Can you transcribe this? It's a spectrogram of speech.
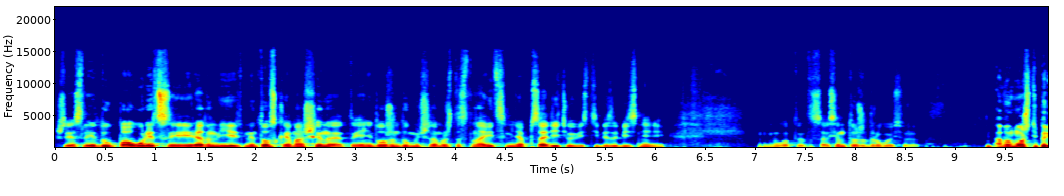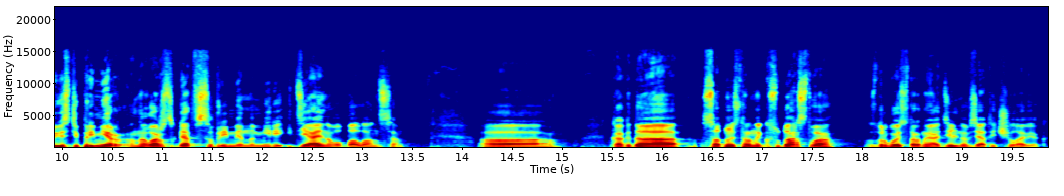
что если иду по улице и рядом едет ментовская машина, то я не должен думать, что она может остановиться, меня посадить и увезти без объяснений. Вот это совсем тоже другой сюжет. А вы можете привести пример, на ваш взгляд, в современном мире идеального баланса? Когда с одной стороны государство, с другой стороны отдельно взятый человек.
